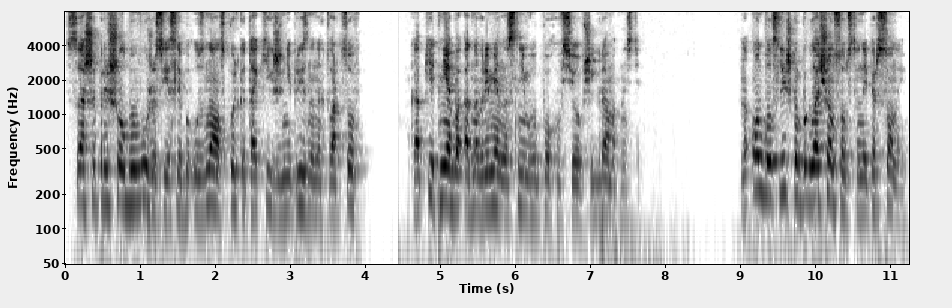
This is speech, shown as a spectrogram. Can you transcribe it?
Саша пришел бы в ужас, если бы узнал, сколько таких же непризнанных творцов коптит небо одновременно с ним в эпоху всеобщей грамотности. Но он был слишком поглощен собственной персоной.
